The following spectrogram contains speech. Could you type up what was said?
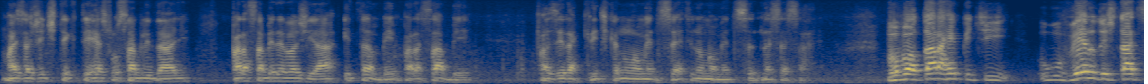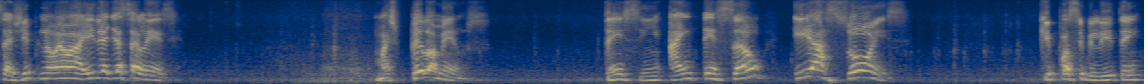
Mas a gente tem que ter responsabilidade para saber elogiar e também para saber fazer a crítica no momento certo e no momento necessário. Vou voltar a repetir: o governo do estado de Sergipe não é uma ilha de excelência. Mas pelo menos tem sim a intenção e ações que possibilitem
